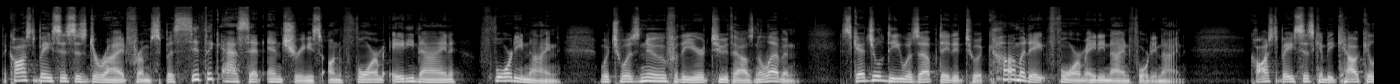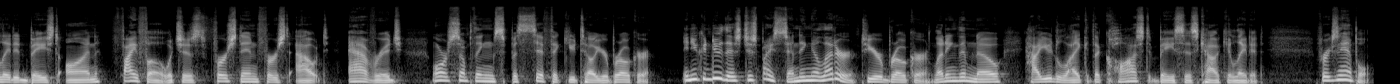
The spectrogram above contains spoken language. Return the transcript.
The cost basis is derived from specific asset entries on Form 8949, which was new for the year 2011. Schedule D was updated to accommodate Form 8949. Cost basis can be calculated based on FIFO, which is first in, first out, average, or something specific you tell your broker. And you can do this just by sending a letter to your broker, letting them know how you'd like the cost basis calculated. For example,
